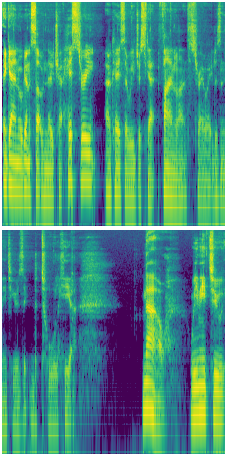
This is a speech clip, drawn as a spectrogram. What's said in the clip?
Again, we're going to start with no chat history. Okay, so we just get final answer straight away. It doesn't need to use the, the tool here. Now, we need to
